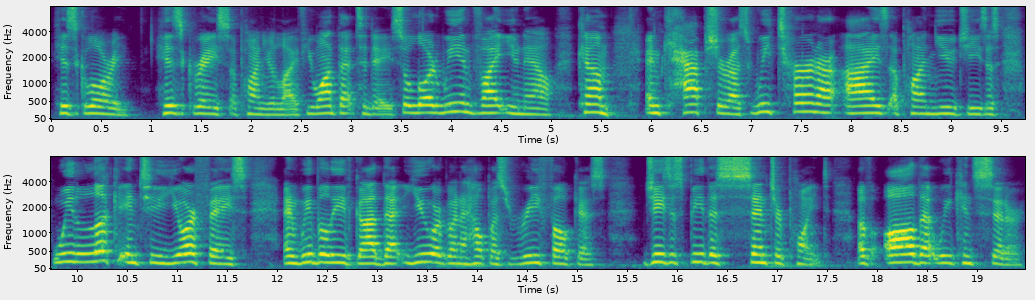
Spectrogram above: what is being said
His glory, his grace upon your life. You want that today. So, Lord, we invite you now. Come and capture us. We turn our eyes upon you, Jesus. We look into your face and we believe, God, that you are going to help us refocus. Jesus, be the center point of all that we consider.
